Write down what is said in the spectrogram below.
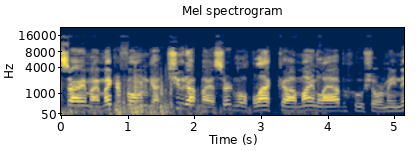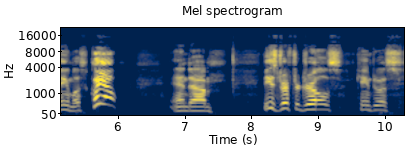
Sorry, my microphone got chewed up by a certain little black uh, Minelab who shall remain nameless. Cleo! And um, these drifter drills came to us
